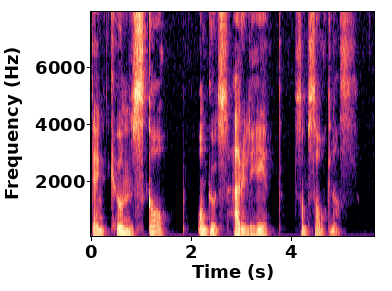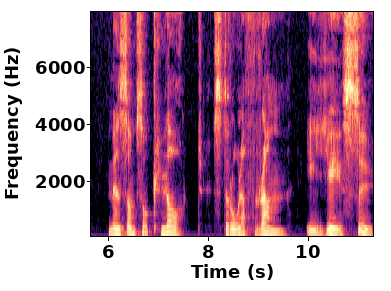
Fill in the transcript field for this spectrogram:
den kunskap om Guds härlighet som saknas. Men som så klart strålar fram i Jesu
